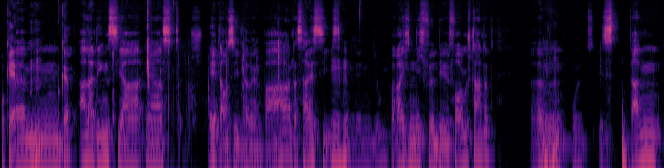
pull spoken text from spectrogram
Okay. Ähm, mhm. okay. Die allerdings ja erst Spätaussiedlerin war. Das heißt, sie ist mhm. in den Jugendbereichen nicht für den DLV gestartet ähm, mhm. und ist dann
